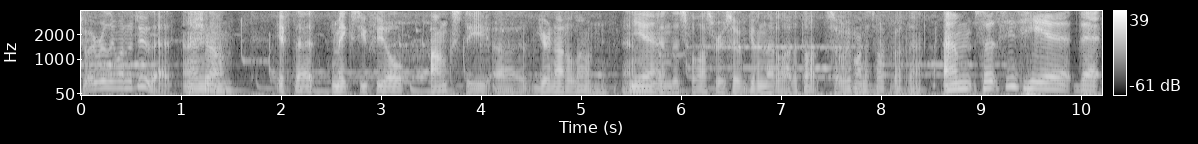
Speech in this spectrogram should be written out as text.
do I really want to do that? And Sure. um, if that makes you feel angsty, uh, you're not alone. And, Yeah. and there's philosophers who have given that a lot of thought. So we want to talk about that. Um, so it says here that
